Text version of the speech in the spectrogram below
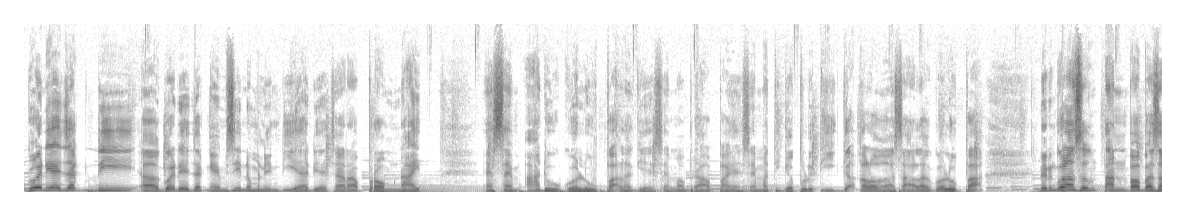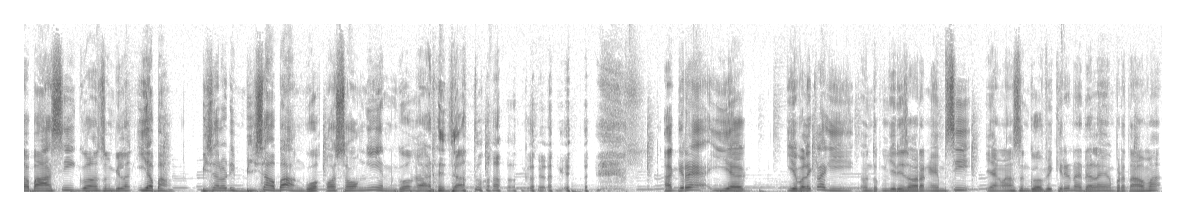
gue diajak di uh, eh, gue diajak MC nemenin dia di acara prom night SMA aduh gue lupa lagi SMA berapa ya. SMA 33 kalau nggak salah gue lupa dan gue langsung tanpa basa-basi gue langsung bilang iya bang. Bisa loh di bisa bang. Gue kosongin. Gue nggak ada jadwal. Gue bilang gitu. Akhirnya ya ya balik lagi untuk menjadi seorang MC yang langsung gue pikirin adalah yang pertama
